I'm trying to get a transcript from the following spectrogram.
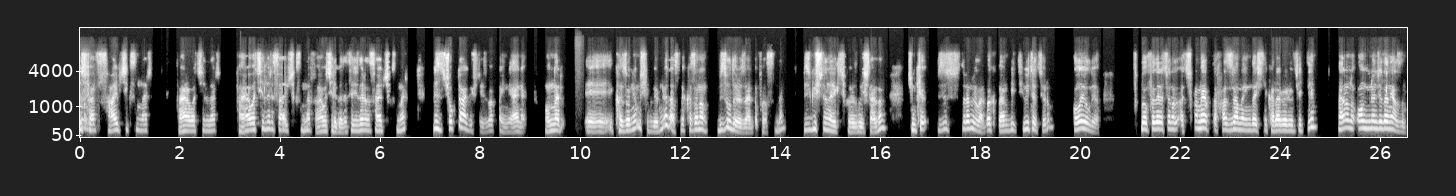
Lütfen sahip çıksınlar Fenerbahçeliler. Fenerbahçelilere sahip çıksınlar. Fenerbahçeli gazetecilere de sahip çıksınlar. Biz çok daha güçlüyüz bakmayın yani. Onlar eee, kazanıyormuş gibi görünüyor da aslında kazanan biz oluyoruz her defasında. Biz güçlenerek çıkıyoruz bu işlerden. Çünkü bizi susturamıyorlar. Bak ben bir tweet atıyorum. Olay oluyor. Futbol Federasyonu açıklama yaptı. Haziran ayında işte karar verilecek diye. Ben onu 10 gün önceden yazdım.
